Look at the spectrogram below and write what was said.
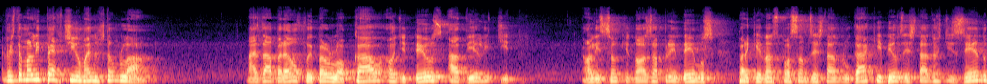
Às vezes estamos ali pertinho, mas não estamos lá. Mas Abraão foi para o local onde Deus havia lhe dito. É uma lição que nós aprendemos para que nós possamos estar no lugar que Deus está nos dizendo,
